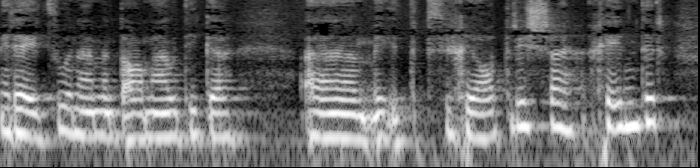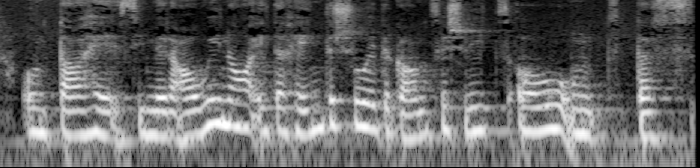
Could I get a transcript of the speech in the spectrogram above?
Wir haben zunehmend Anmeldungen äh, mit psychiatrischen Kindern und da sind wir alle noch in der Kinderschule in der ganzen Schweiz auch und das,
